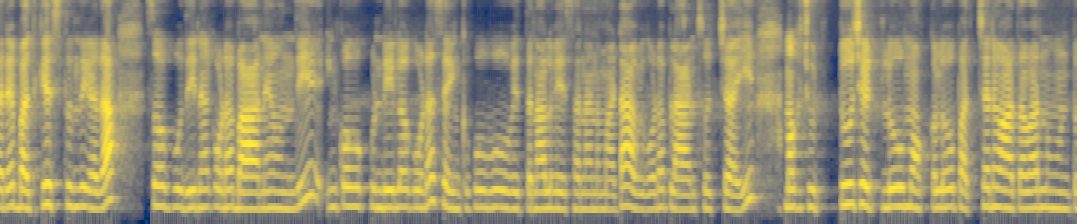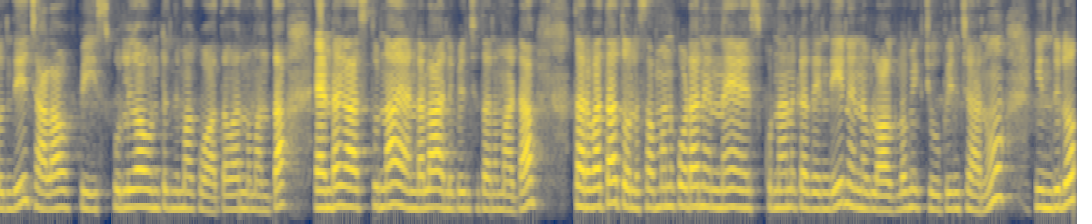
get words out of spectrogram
సరే బతికేస్తుంది కదా. సో పుదీనా కూడా బాగానే ఉంది. ఇంకొక కుండీలో కూడా శంకు పువ్వు విత్తనాలు వేసాను అనమాట అవి కూడా ప్లాంట్స్ వచ్చాయి. మాకు చుట్టూ చెట్లు మొక్కలు పచ్చని వాతావరణం ఉంటుంది. చాలా పీస్ఫుల్గా ఉంటుంది మాకు వాతావరణం అంతా. ఎండ కాస్తున్నా ఎండలా అనిపించదు అనమాట తర్వాత తులసమ్మను కూడా నిన్నే వేసుకున్నాను కదండి. నిన్న వ్లాగ్లో మీకు చూపించాను. ఇందులో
